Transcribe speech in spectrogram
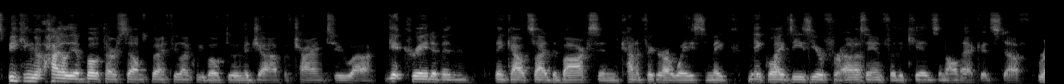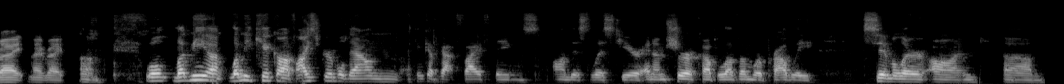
speaking highly of both ourselves, but I feel like we both do a good job of trying to uh, get creative and think outside the box and kind of figure out ways to make make lives easier for us and for the kids and all that good stuff. Right, right, right. Um, well, let me uh, let me kick off. I scribbled down. I think I've got five things on this list here, and I'm sure a couple of them were probably similar on. Um,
